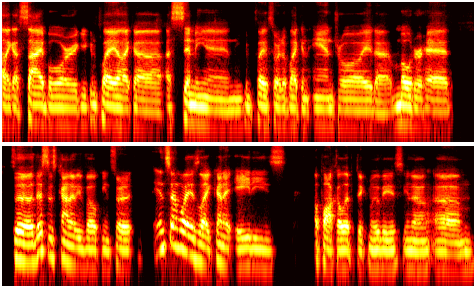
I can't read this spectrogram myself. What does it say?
like a cyborg. You can play like a, a simian. You can play sort of like an android, a motorhead. So this is kind of evoking sort of, in some ways, like kind of 80s apocalyptic movies, you know. Um,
